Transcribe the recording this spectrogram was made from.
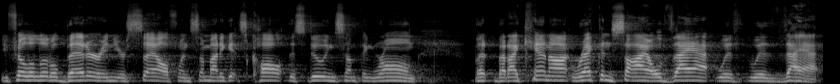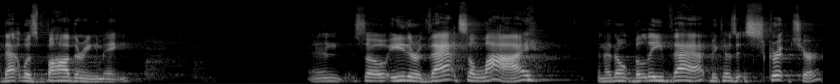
you feel a little better in yourself when somebody gets caught that's doing something wrong. But, but I cannot reconcile that with, with that. That was bothering me. And so either that's a lie, and I don't believe that because it's scripture.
